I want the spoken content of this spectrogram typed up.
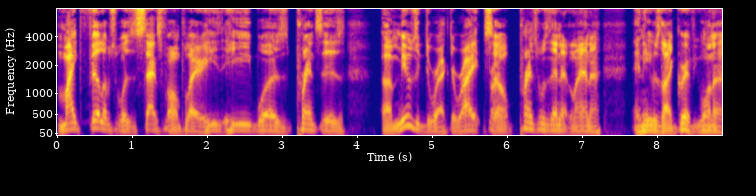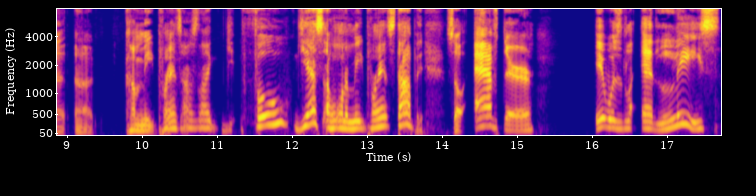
Mike Phillips, was a saxophone player. He he was Prince's uh, music director, right? So Prince was in Atlanta, and he was like, "Griff, you want to uh, come meet Prince?" I was like, "Fool, yes, I want to meet Prince. Stop it." So after, it was at least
